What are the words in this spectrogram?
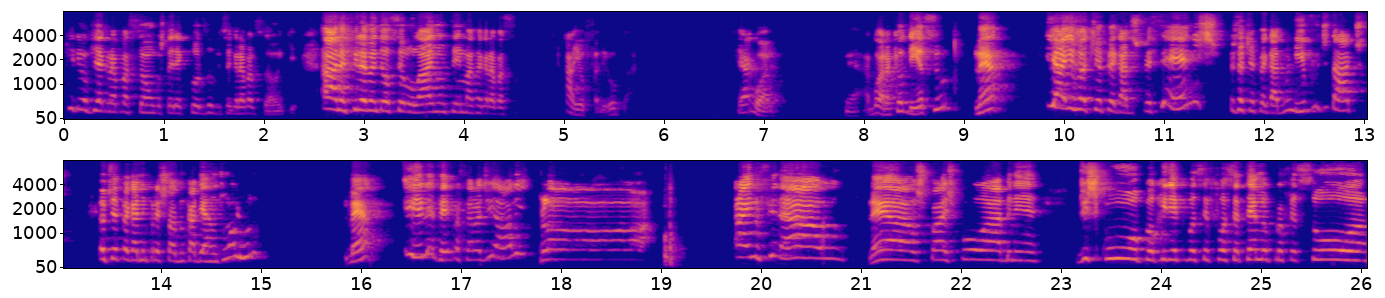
Queria ouvir a gravação, gostaria que todos ouvissem a gravação aqui. Ah, minha filha vendeu o celular e não tem mais a gravação. Aí eu falei, opa, é agora. Né? Agora que eu desço, né? E aí eu já tinha pegado os PCNs, eu já tinha pegado um livro didático, eu tinha pegado emprestado um caderno de um aluno, né? E levei para a sala de aula e blá! Aí no final, né, os pais, pô, Abner, desculpa, eu queria que você fosse até meu professor,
